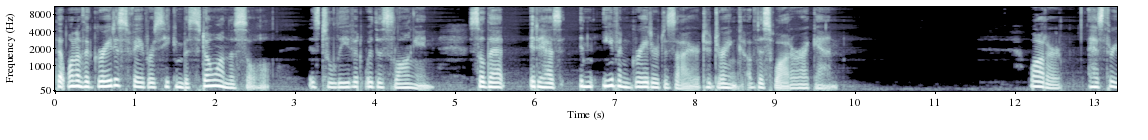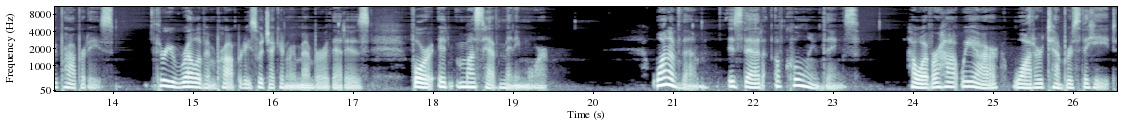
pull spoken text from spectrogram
that one of the greatest favors he can bestow on the soul is to leave it with this longing, so that it has an even greater desire to drink of this water again. Water has three properties three relevant properties, which I can remember, that is, for it must have many more. One of them is that of cooling things. However hot we are, water tempers the heat,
